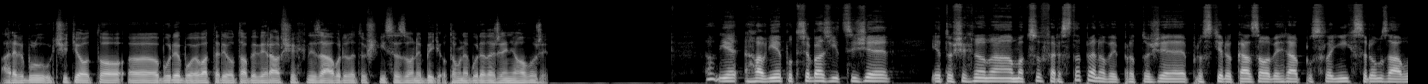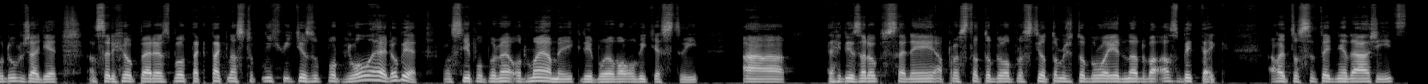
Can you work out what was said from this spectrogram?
a Red Bull určitě o to uh, bude bojovat, tedy o to, aby vyhrál všechny závody letošní sezóny, byť o tom nebude veřejně hovořit. Hlavně, hlavně je potřeba říci, že je to všechno na Maxu Verstappenovi, protože prostě dokázal vyhrát posledních sedm závodů v řadě a Sergio Pérez byl tak tak na stupních vítězů po dlouhé době, vlastně poprvé od Miami, kdy bojoval o vítězství. A tehdy za dob Seny a prostě to bylo prostě o tom, že to bylo jedna, dva a zbytek, ale to se teď nedá říct.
